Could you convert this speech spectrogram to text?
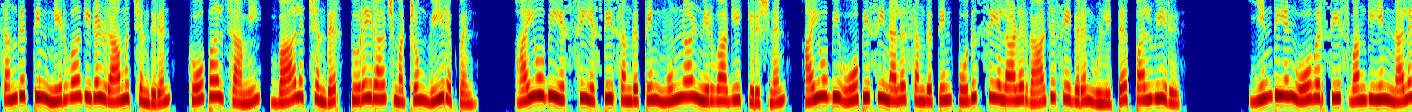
சங்கத்தின் நிர்வாகிகள் ராமச்சந்திரன் கோபால்சாமி பாலச்சந்தர் துரைராஜ் மற்றும் வீரப்பன். ஐஓபி எஸ்சி எஸ்டி சங்கத்தின் முன்னாள் நிர்வாகி கிருஷ்ணன் ஐஓபி ஓபிசி நல சங்கத்தின் பொதுச் செயலாளர் ராஜசேகரன் உள்ளிட்ட பல்வேறு இந்தியன் ஓவர்சீஸ் வங்கியின் நல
